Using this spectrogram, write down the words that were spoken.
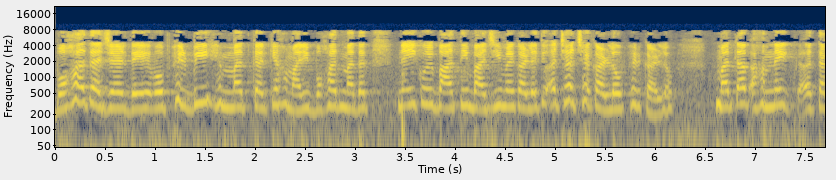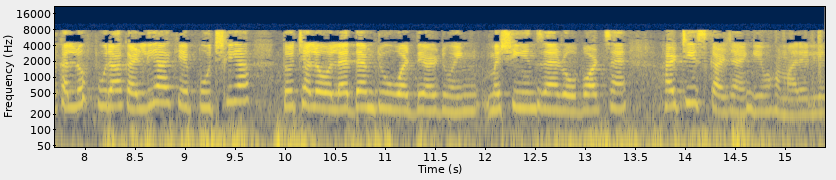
بہت اجر دے، وہ پھر بھی ہمت کر کے ہماری بہت مدد، نہیں کوئی بات نہیں، باجی میں کر لیتی ہوں اچھا اچھا کر لو، پھر کر لو۔ مطلب ہم نے تکلف پورا کر لیا کہ پوچھ لیا، تو چلو let them do what they are doing machines ہیں روبوٹس ہیں۔ ہر چیز کر جائیں گی وہ ہمارے لیے۔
